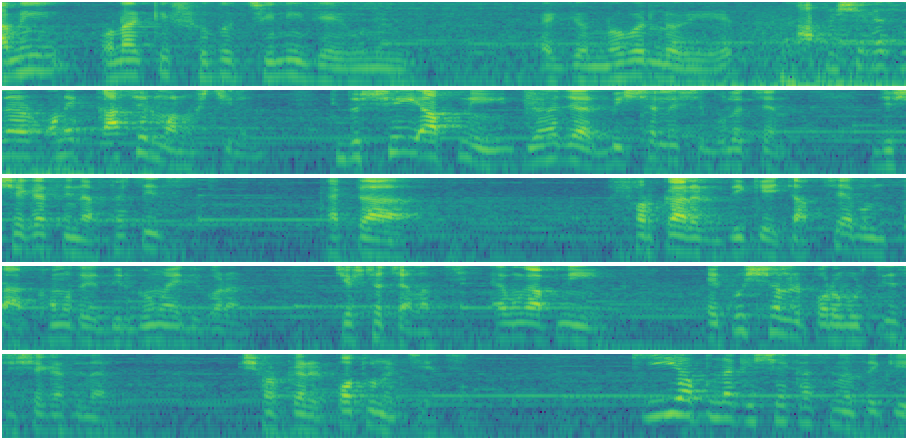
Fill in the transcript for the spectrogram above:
আমি ওনাকে শুধু চিনি যে উনি একজন নোবেল লরিয়েট। আপনি শেখ হাসিনার অনেক কাছের মানুষ ছিলেন, কিন্তু সেই আপনি দুই হাজার বিশ সালে এসে বলেছেন যে, শেখ হাসিনা ফ্যাসিস একটা সরকারের দিকে যাচ্ছে এবং তার ক্ষমতাকে দীর্ঘমেয়াদী করার চেষ্টা চালাচ্ছে। এবং আপনি একুশ সালের পরবর্তীতে শেখ হাসিনার সরকারের পতনে চেয়েছেন। কি আপনাকে শেখ হাসিনা থেকে,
